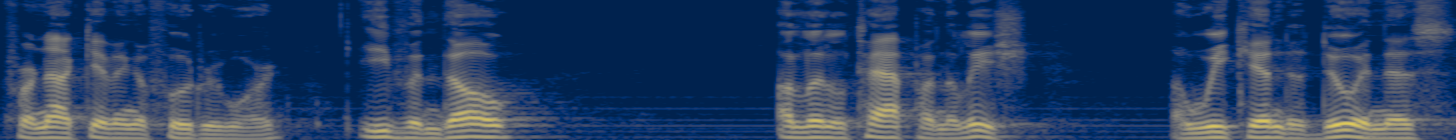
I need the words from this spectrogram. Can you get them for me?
for not giving a food reward, even though a little tap on the leash, a week into doing this,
